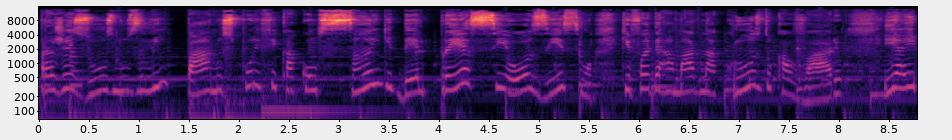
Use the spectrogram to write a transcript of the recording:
para Jesus nos limpar, nos purificar com o sangue dele preciosíssimo que foi derramado na cruz do Calvário. E aí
